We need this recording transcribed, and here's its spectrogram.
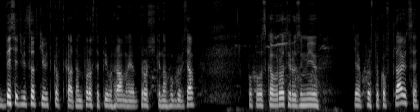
10% від ковтка, там просто пів грама я б трошечки на губи взяв, пополоскав рот і розумію, я просто ковтаю це.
